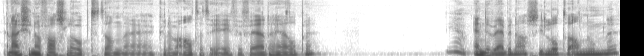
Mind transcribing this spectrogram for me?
En als je nou vastloopt, dan eh, kunnen we altijd even verder helpen. Ja. En de webinars die Lotte al noemde.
